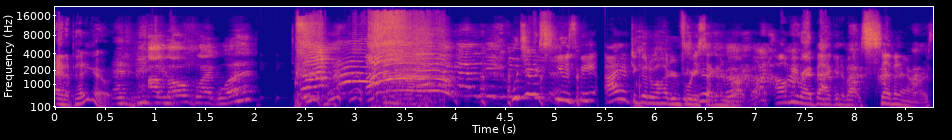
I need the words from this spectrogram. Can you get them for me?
And a petticoat. And a long black what? Ah! Would you excuse me? I have to go to 142nd and Broadway. I'll be right back in about seven hours.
